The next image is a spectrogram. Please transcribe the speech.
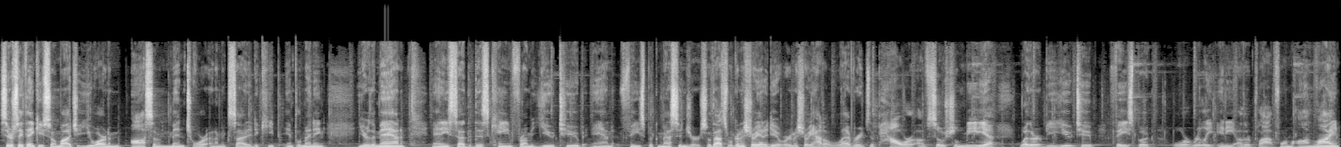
Seriously, thank you so much. You are an awesome mentor, and I'm excited to keep implementing. You're the man. And he said that this came from YouTube and Facebook Messenger. So that's what we're going to show you how to do. We're going to show you how to leverage the power of social media, whether it be YouTube, Facebook, or really any other platform online,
